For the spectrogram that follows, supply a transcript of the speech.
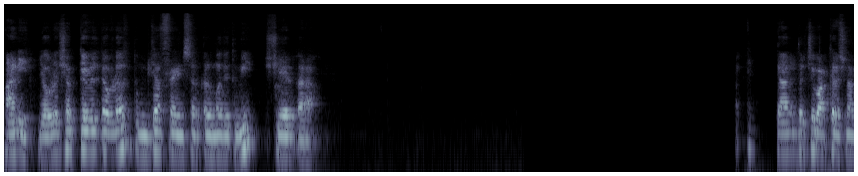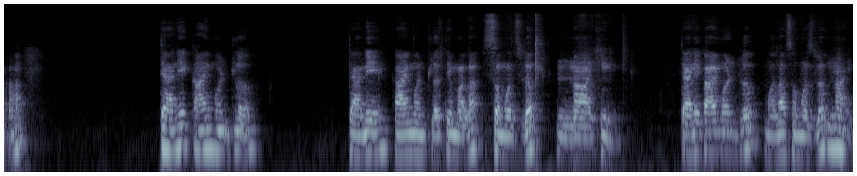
आणि जेवढं शक्य होईल तेवढं तुमच्या फ्रेंड सर्कलमध्ये तुम्ही शेअर करा. त्यानंतरची वाक्यरचना पहा. त्याने काय म्हटलं? त्याने काय म्हटलं ते मला समजलं नाही. त्याने काय म्हटलं? मला समजलं नाही.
